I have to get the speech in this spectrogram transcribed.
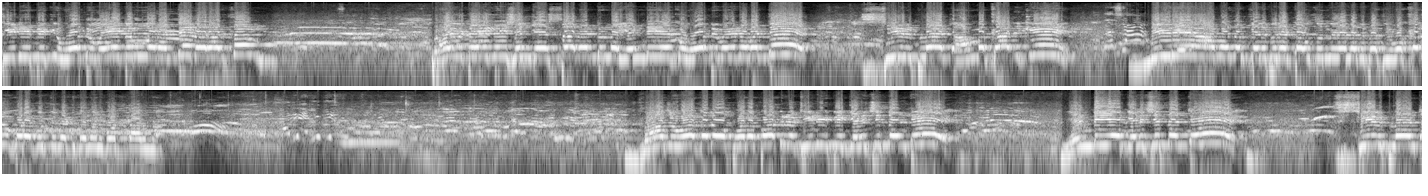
టీడీపీకి ఓటు వేయటము అని అంటే దాని అర్థం ప్రైవేటైజేషన్ చేస్తానంటున్న ఎన్డీఏకు ఓటు వేయడం అంటే స్టీల్ ప్లాంట్ అమ్మకానికి మీరే ఆమోదం తెలిపినట్టు అవుతుంది అనేది ప్రతి ఒక్కరూ కూడా గుర్తుపెట్టుకోమని కోరుతా ఉన్నా. గాజువాకలో పొరపాటున టీడీపీ గెలిచిందంటే ఎన్డీఏ గెలిచిందంటే స్టీల్ ప్లాంట్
